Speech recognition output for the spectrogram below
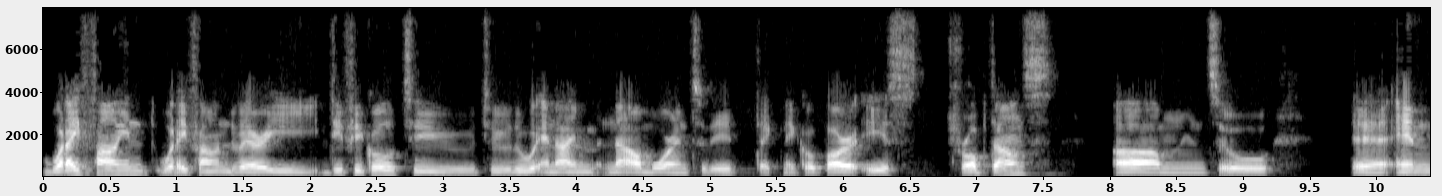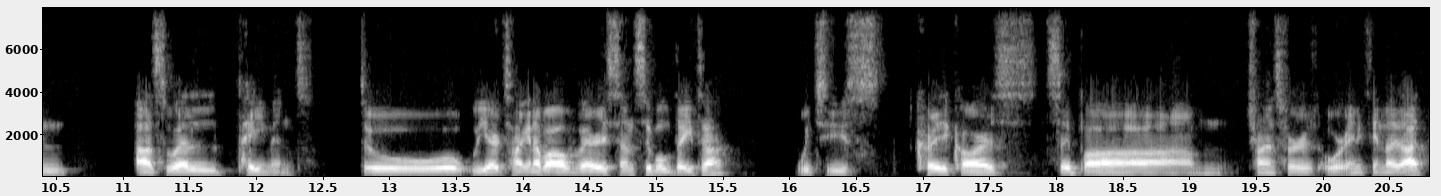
what I find what I found very difficult to to do, and I'm now more into the technical part, is drop downs. Um, so uh, and as well payment. So we are talking about very sensible data, which is credit cards, SEPA um, transfers, or anything like that.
